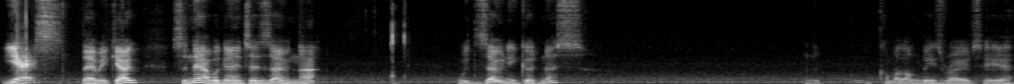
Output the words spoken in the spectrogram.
Yes! There we go. So now we're going to zone that with zony goodness. come along these roads here.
